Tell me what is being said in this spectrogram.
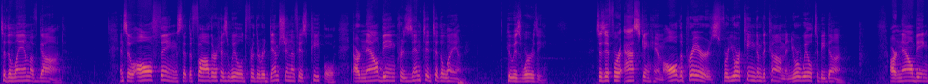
to the lamb of God. And so all things that the Father has willed for the redemption of his people are now being presented to the lamb who is worthy it's as if we're asking Him, all the prayers for your kingdom to come and your will to be done are now being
